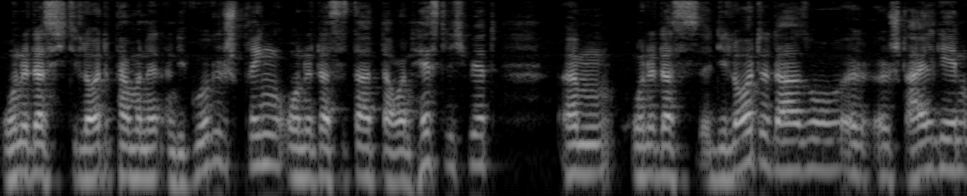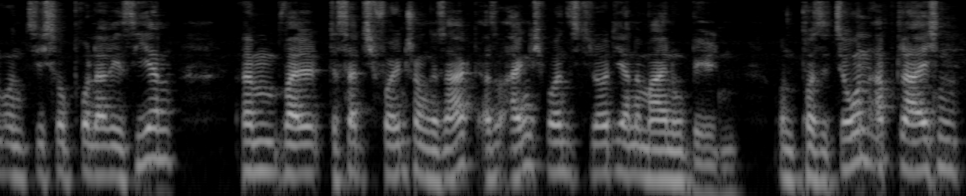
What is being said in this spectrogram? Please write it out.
Ohne dass sich die Leute permanent an die Gurgel springen, ohne dass es da dauernd hässlich wird, ähm, ohne dass die Leute da so äh, steil gehen und sich so polarisieren, ähm, weil das hatte ich vorhin schon gesagt. Also eigentlich wollen sich die Leute ja eine Meinung bilden und Positionen abgleichen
